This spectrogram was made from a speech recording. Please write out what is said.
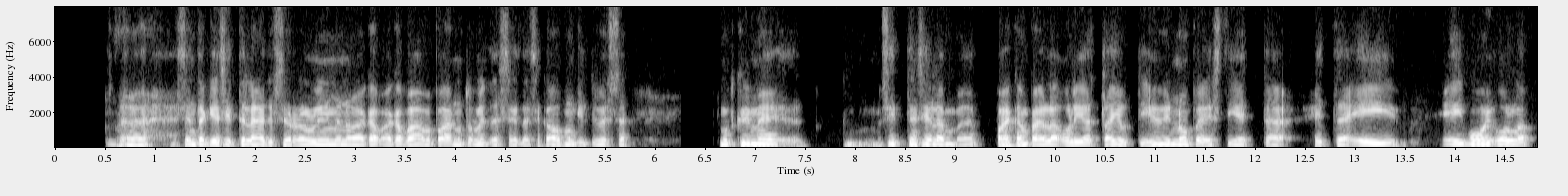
sen takia sitten lähetysseuralla oli nimenomaan aika, aika vahva paino tuli tässä, tässä kaupunkityössä. Mutta kyllä me sitten siellä paikan päällä oli ja tajuttiin hyvin nopeasti, että, että ei, ei voi olla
